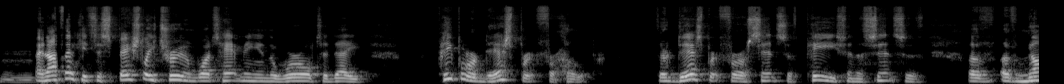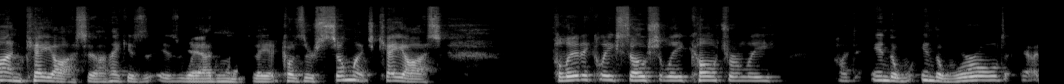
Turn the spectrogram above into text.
mm-hmm. and i think it's especially true in what's happening in the world today people are desperate for hope they're desperate for a sense of peace and a sense of of of non-chaos i think is is the way i'd want to say it because there's so much chaos politically socially culturally uh, in the in the world uh,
